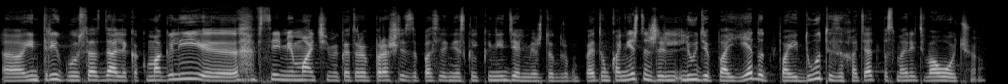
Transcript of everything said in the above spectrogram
э, интригу создали как могли э, всеми матчами, которые прошли за последние несколько недель между друг другом. Поэтому, конечно же, люди по поедут, пойдут и захотят посмотреть воочию?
